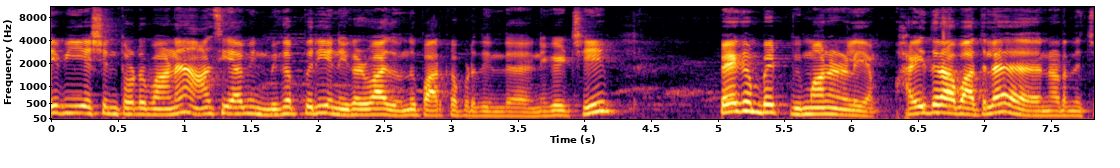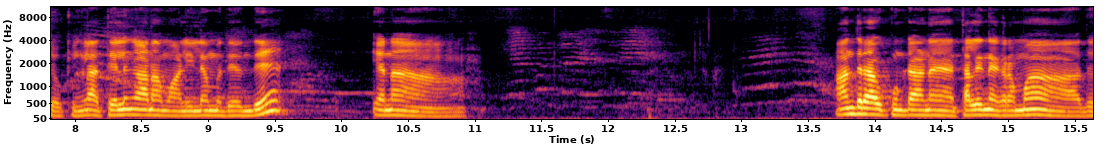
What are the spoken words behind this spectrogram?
ஏவியேஷன் தொடர்பான ஆசியாவின் மிகப்பெரிய நிகழ்வாக இது வந்து பார்க்கப்படுது இந்த நிகழ்ச்சி. பேகம்பேட் விமான நிலையம் ஹைதராபாத்தில் நடந்துச்சு ஓகேங்களா? தெலுங்கானா மாநிலம் இது வந்து. ஏன்னா ஆந்திராவுக்கு உண்டான தலைநகரமாக அது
